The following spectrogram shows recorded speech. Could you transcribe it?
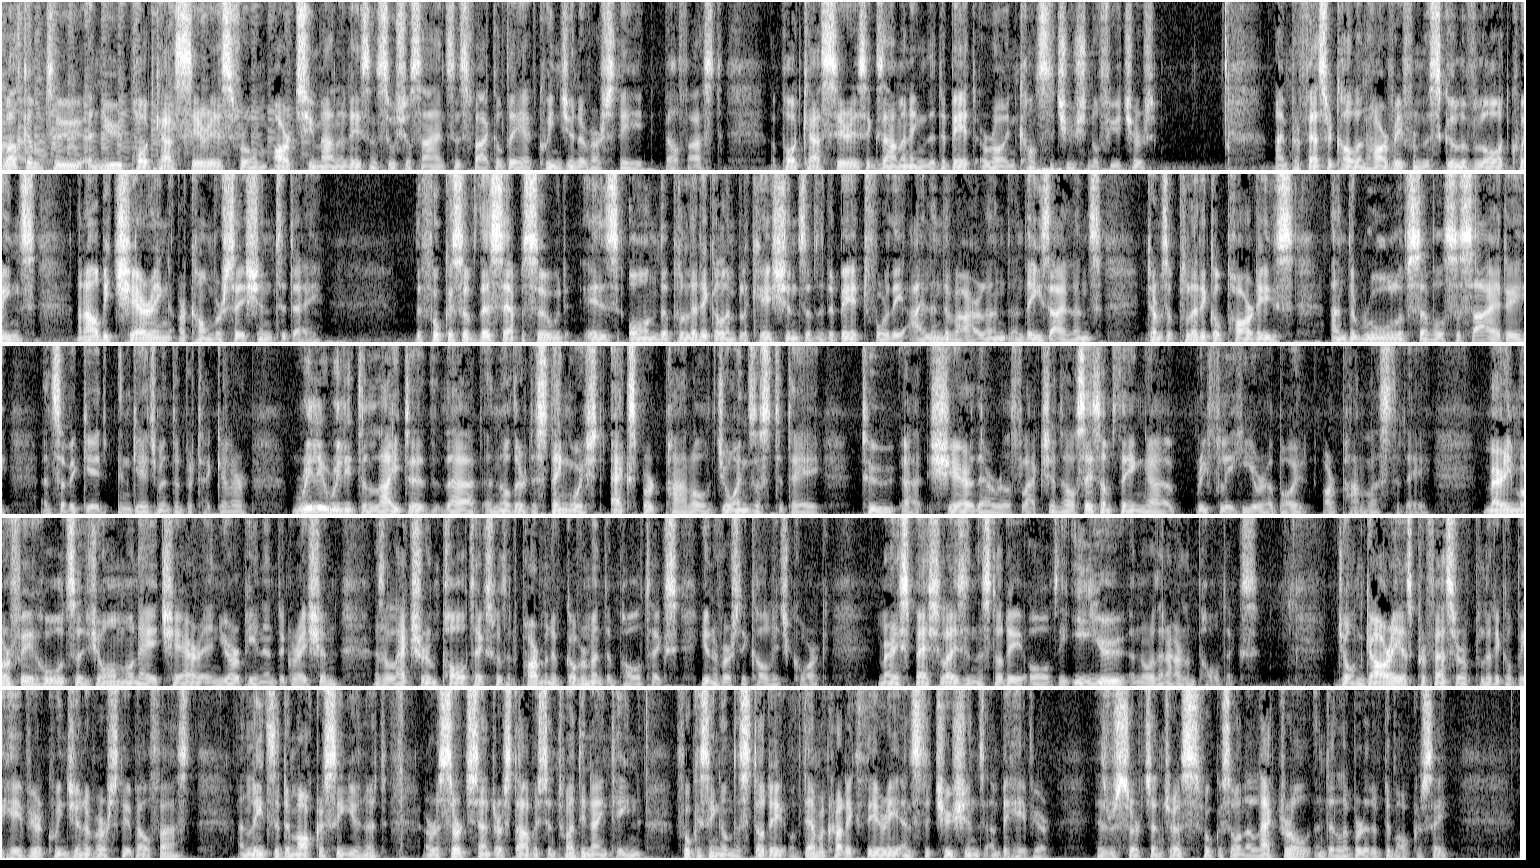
Welcome to a new podcast series from Arts, Humanities and Social Sciences faculty at Queen's University Belfast, a podcast series examining the debate around constitutional futures. I'm Professor Colin Harvey from the School of Law at Queen's, and I'll be chairing our conversation today. The focus of this episode is on the political implications of the debate for the island of Ireland and these islands in terms of political parties and the role of civil society and civic engagement in particular. Really, really delighted that another distinguished expert panel joins us today to uh, share their reflections. I'll say something uh, briefly here about our panelists today. Mary Murphy holds a Jean Monnet Chair in European Integration as a lecturer in politics with the Department of Government and Politics, University College Cork. Mary specialises in the study of the EU and Northern Ireland politics. John Garry is Professor of Political Behaviour at Queen's University of Belfast and leads the Democracy Unit, a research centre established in 2019 focusing on the study of democratic theory, institutions, and behaviour. His research interests focus on electoral and deliberative democracy.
